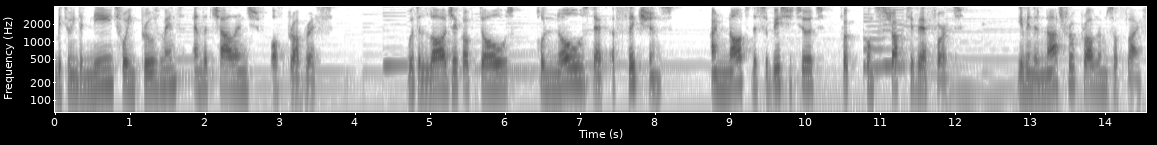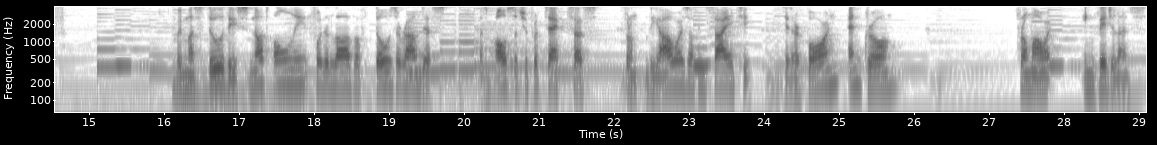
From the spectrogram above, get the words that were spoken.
between the need for improvement and the challenge of progress, with the logic of those who knows that afflictions are not the substitute for constructive effort, given the natural problems of life. We must do this not only for the love of those around us, but also to protect us from the hours of anxiety that are born and grown from our invigilance,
